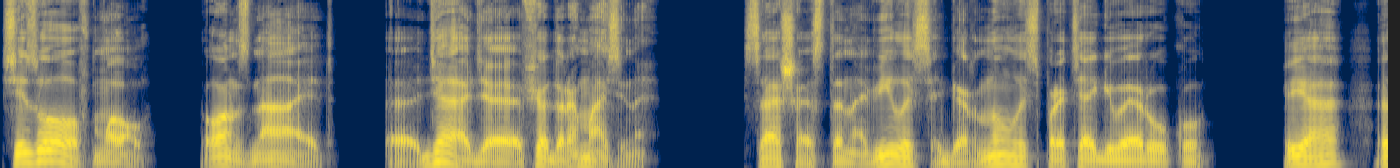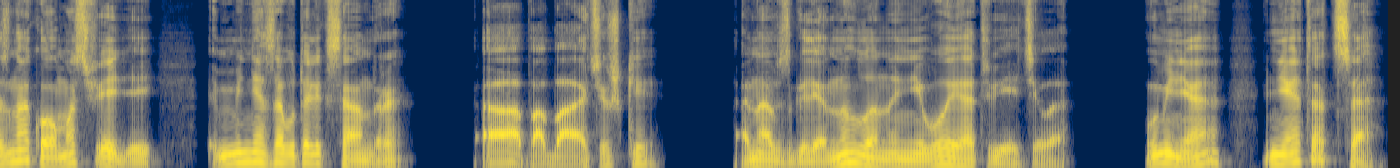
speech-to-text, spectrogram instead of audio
Сизов, мол, он знает. Э, дядя Федора Мазина». Саша остановилась, обернулась, протягивая руку. «Я знакома с Федей. Меня зовут Александра». «А по батюшке?» Она взглянула на него и ответила. «У меня нет отца».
